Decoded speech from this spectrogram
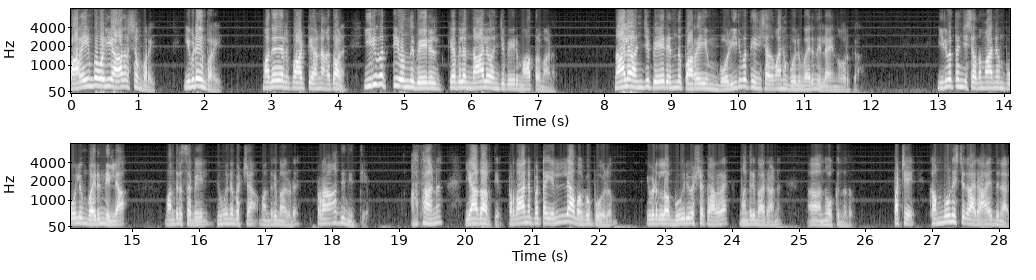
പറയുമ്പോൾ വലിയ ആദർശം പറയും. ഇവിടെയും പറയും. മതേതര പാർട്ടിയാണ് അതാണ്. ഇരുപത്തിയൊന്ന് പേരിൽ കേവലം നാലോ അഞ്ച് പേര് മാത്രമാണ്. നാലോ അഞ്ച് പേരെന്ന് പറയുമ്പോൾ ഇരുപത്തിയഞ്ച് ശതമാനം പോലും വരുന്നില്ല എന്ന് ഓർക്കുക. ഇരുപത്തഞ്ച് ശതമാനം പോലും വരുന്നില്ല മന്ത്രിസഭയിൽ ന്യൂനപക്ഷ മന്ത്രിമാരുടെ പ്രാതിനിധ്യം. അതാണ് യാഥാർത്ഥ്യം. പ്രധാനപ്പെട്ട എല്ലാ വകുപ്പുകളും ഇവിടെയുള്ള ഭൂരിപക്ഷക്കാരുടെ മന്ത്രിമാരാണ് നോക്കുന്നതും. പക്ഷേ കമ്മ്യൂണിസ്റ്റുകാരായതിനാൽ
